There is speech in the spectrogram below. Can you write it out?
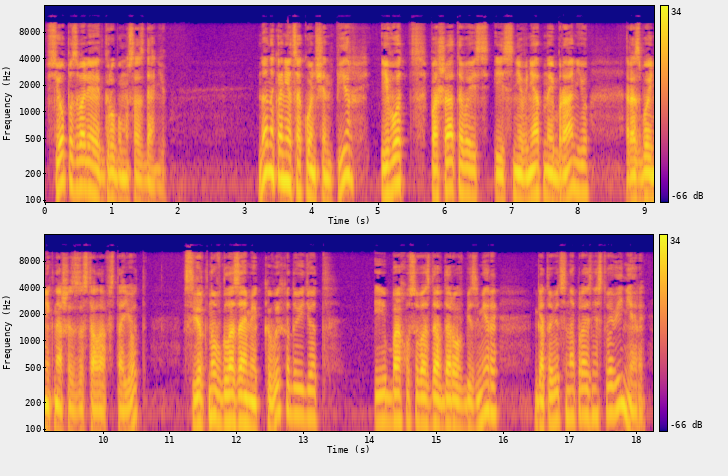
все позволяет грубому созданию. Но, наконец, окончен пир, и вот, пошатываясь и с невнятной бранью, разбойник наш из-за стола встает, сверкнув глазами, к выходу идет, и, Бахусу воздав даров без меры, готовится на празднество Венеры —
